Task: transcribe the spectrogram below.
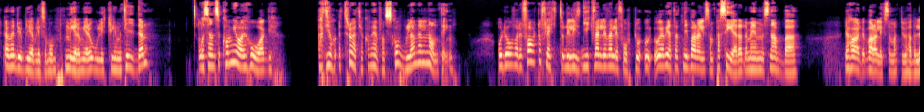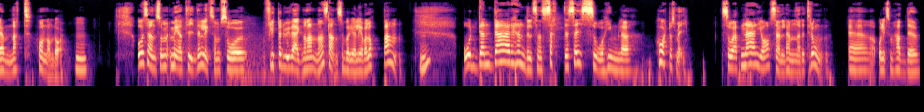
ja men du blev liksom mer och mer olycklig med tiden. Och sen så kommer jag ihåg att jag, jag tror att jag kom hem från skolan eller någonting. Och då var det fart och fläkt och det gick väldigt, väldigt fort och, och, och jag vet att ni bara liksom passerade med snabba jag hörde bara liksom att du hade lämnat honom då. Mm. Och sen så med tiden liksom så flyttade du iväg någon annanstans och började leva loppan. Mm. Och den där händelsen satte sig så himla hårt hos mig. Så att när jag sen lämnade tron eh, och liksom hade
